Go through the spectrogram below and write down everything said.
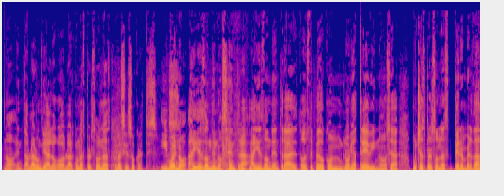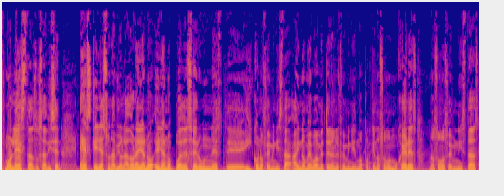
¿no? Entablar un diálogo, hablar con las personas. Gracias, Sócrates. Y bueno, ahí es donde nos entra, ahí es donde entra todo este pedo con Gloria Trevi, ¿no? O sea, muchas personas, pero en verdad molestas, o sea, dicen, es que ella es una violadora, ella no, ella no puede ser un este ícono feminista. Ahí no me voy a meter en el feminismo porque no somos mujeres, no somos feministas,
